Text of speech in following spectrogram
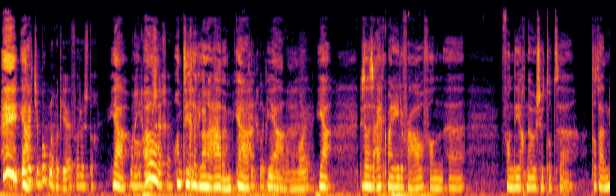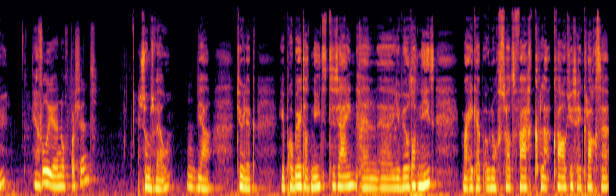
Hoe Ja, heet je boek nog een keer? Even rustig. ja. Mag je gewoon oh, zeggen? Ontiegelijk lange adem. Ja, Ontiegelijk ja, Mooi. ja. Dus dat is eigenlijk mijn hele verhaal van, eh, van diagnose tot, tot aan nu. Ja. Voel je je nog patiënt? Soms wel. Hmm. Ja, tuurlijk. Je probeert dat niet te zijn en eh, je wil dat niet. Maar ik heb ook nog zat vaag kwa- kwaaltjes en klachten.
